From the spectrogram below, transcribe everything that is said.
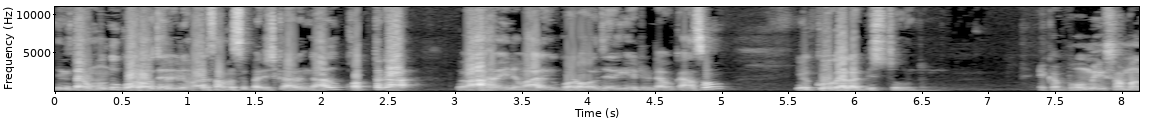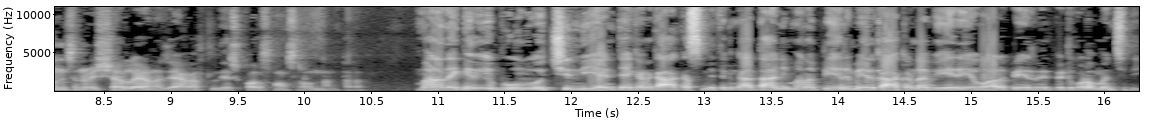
ఇంతకు ముందు గొడవ జరిగిన వారి సమస్య పరిష్కారం కాదు కొత్తగా వివాహమైన వాళ్ళకి గొడవలు జరిగేటువంటి అవకాశం ఎక్కువగా లభిస్తూ ఉంటుంది. ఇక భూమికి సంబంధించిన విషయాల్లో ఏమైనా జాగ్రత్తలు తీసుకోవాల్సిన అవసరం ఉందంటారా? మన దగ్గరికి భూమి వచ్చింది అంటే కనుక ఆకస్మికంగా దాన్ని మన పేరు మీద కాకుండా వేరే వాళ్ళ పేరు మీద పెట్టుకోవడం మంచిది.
